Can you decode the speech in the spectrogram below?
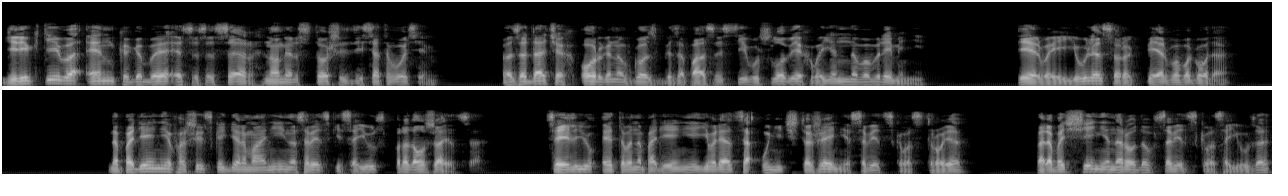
Директива НКГБ СССР номер 168 о задачах органов госбезопасности в условиях военного времени. 1 июля 1941 года. Нападение фашистской Германии на Советский Союз продолжается. Целью этого нападения является уничтожение советского строя, порабощение народов Советского Союза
